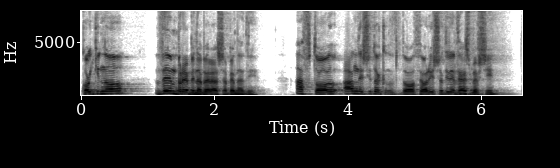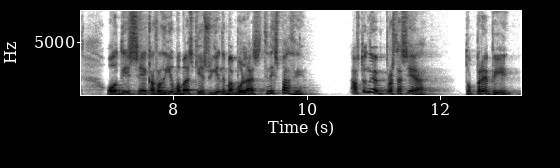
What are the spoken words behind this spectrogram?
κόκκινο, δεν πρέπει να περάσεις απέναντι. Αυτό, αν εσύ το, το θεωρήσει ότι είναι δέσμευση, ότι σε καθοδηγεί ο μπαμπάς και σου γίνεται μπαμπούλα, την έχεις πάθει. Αυτό είναι προστασία. Το πρέπει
